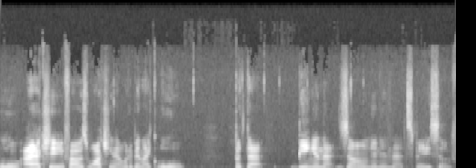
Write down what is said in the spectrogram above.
ooh, I actually, if I was watching that, would have been like, ooh, but that being in that zone and in that space of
